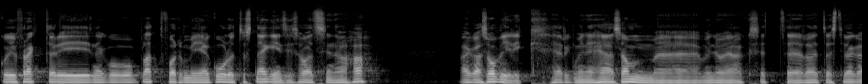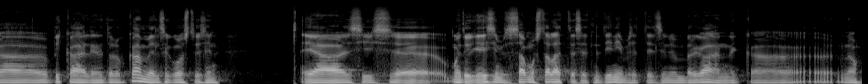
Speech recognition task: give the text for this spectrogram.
kui Fractori nagu platvormi ja kuulutust nägin, siis vaatasin, ahah, väga sobilik, järgmine hea samm äh, minu jaoks, et äh, loodetavasti väga pikaajaline tuleb ka meil see koostöö siin. Ja siis äh, muidugi esimesest sammust alates, et need inimesed teil siin ümber ka on ikka noh,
